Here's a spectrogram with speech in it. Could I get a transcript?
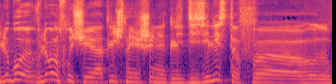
Любое, в любом случае, отличное решение для дизелистов. Э,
